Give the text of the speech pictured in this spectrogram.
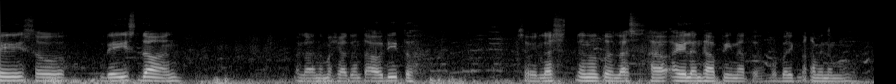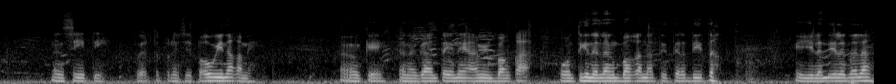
Okay, so day is done. Wala na masyadong tao dito. So last ano to, last island hopping na to. Babalik na kami ng ng city, Puerto Princesa. Pauwi na kami. Okay, so nagantay na yung aming bangka. Konti na lang bangka natitira dito. Ilan-ilan na lang.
